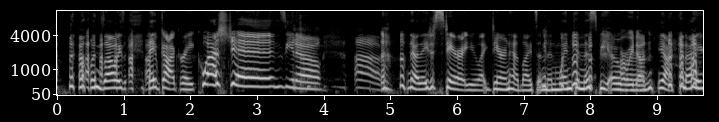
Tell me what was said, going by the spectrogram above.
that one's always they've got great questions, you know. Um, no, they just stare at you like deer in headlights, and then when can this be over? Are we done? Yeah, can I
